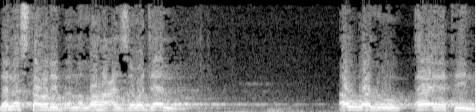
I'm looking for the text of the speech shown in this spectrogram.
لا نستغرب أن الله عز وجل أول آية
